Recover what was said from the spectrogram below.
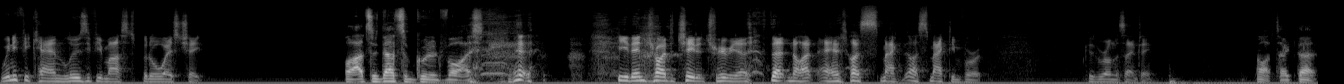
Win if you can, lose if you must, but always cheat." Well, that's, that's some good advice. He then tried to cheat at trivia that night, and I smacked I smacked him for it because we're on the same team. I'll take that.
